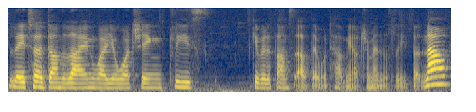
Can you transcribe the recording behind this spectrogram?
later down the line while you're watching, please give it a thumbs up. That would help me out tremendously. But now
